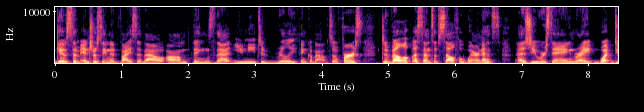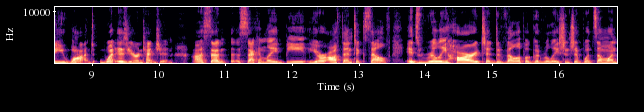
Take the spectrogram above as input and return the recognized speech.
gives some interesting advice about um, things that you need to really think about. So, first, develop a sense of self awareness, as you were saying, right? What do you want? What is your intention? Uh, sen- secondly, be your authentic self. It's really hard to develop a good relationship with someone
